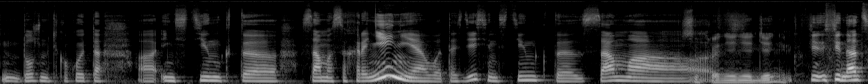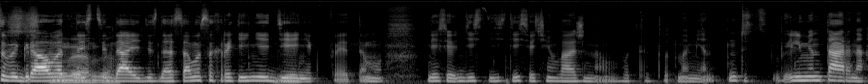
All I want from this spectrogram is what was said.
ну, должен быть какой-то а, инстинкт э, самосохранения, вот, а здесь инстинкт э, само... Сохранения денег. Финансовой грамотности, да, да. да, я не знаю, самосохранение денег, поэтому здесь, здесь, здесь, здесь очень важно вот этот вот момент. Ну, то есть элементарно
